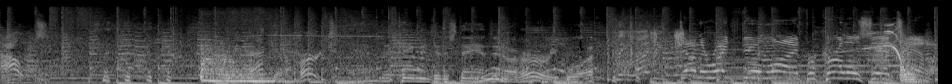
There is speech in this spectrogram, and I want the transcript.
out. that could hurt. That came into the stands in a hurry, boy. Down the right field line for Carlos Santana.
